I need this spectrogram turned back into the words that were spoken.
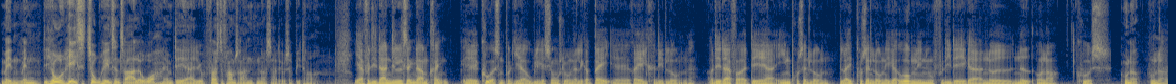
Men, men de helt, to helt centrale ord, jamen det er jo først og fremmest renten, og så er det jo så bidraget. Ja, fordi der er en lille ting der omkring øh, kursen på de her obligationslån, der ligger bag øh, realkreditlånene. Og det er derfor, at det her 1% lån, eller 1% lån ikke er åbent lige nu, fordi det ikke er noget ned under kurs 100. 100.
